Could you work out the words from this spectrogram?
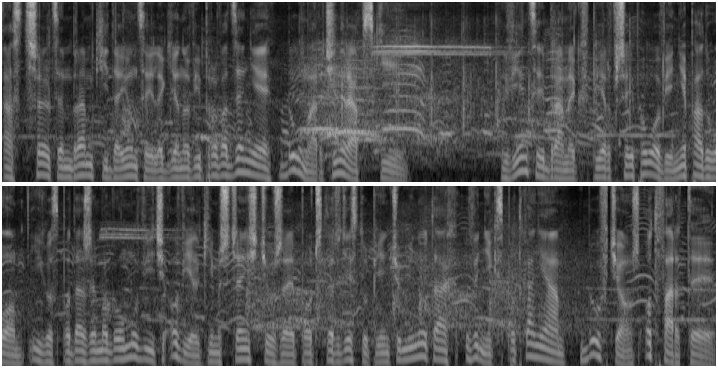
a strzelcem bramki dającej Legionowi prowadzenie był Marcin Rawski. Więcej bramek w pierwszej połowie nie padło i gospodarze mogą mówić o wielkim szczęściu, że po 45 minutach wynik spotkania był wciąż otwarty.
